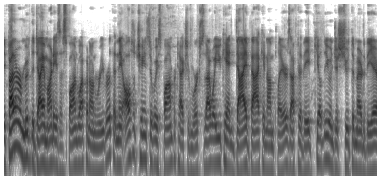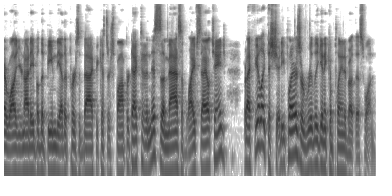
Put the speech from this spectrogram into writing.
They finally removed the Diamatti as a spawn weapon on Rebirth, and they also changed the way spawn protection works, so that way you can't dive back in on players after they've killed you and just shoot them out of the air while you're not able to beam the other person back because they're spawn protected. And this is a massive lifestyle change, but I feel like the shitty players are really going to complain about this one.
